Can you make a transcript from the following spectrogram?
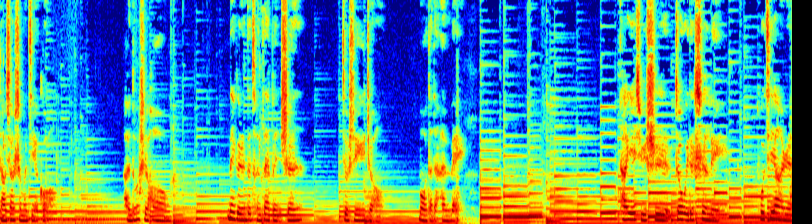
导向什么结果。很多时候，那个人的存在本身，就是一种莫大的安慰。他也许是周围的势力，夫妻二人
